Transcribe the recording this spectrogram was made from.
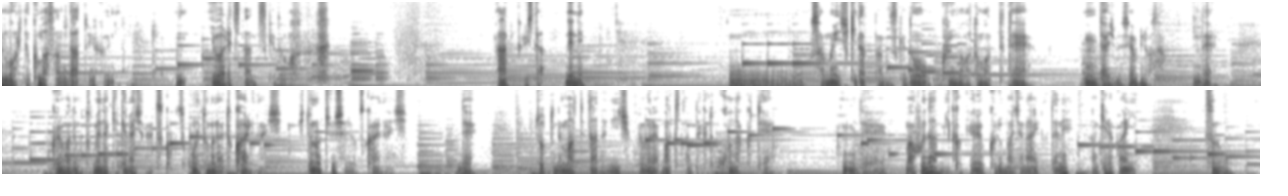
森の熊さんだというふうに、言われてたんですけど。あびっくりした。でね寒い時期だったんですけど車が止まってて「うん大丈夫ですよ皆さん」で車でも止めなきゃいけないじゃないですか。そこに止めないと帰れないし人の駐車場使えないし。でちょっとね待ってたんだ。20分ぐらい待ってたんだけど来なくて。でまあ普段見かける車じゃないのでね明らかにその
